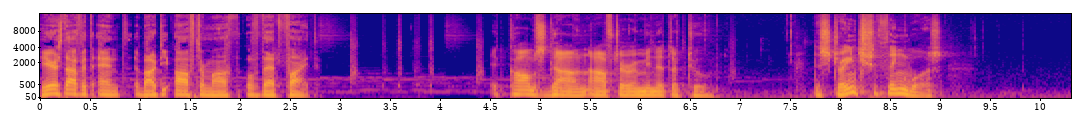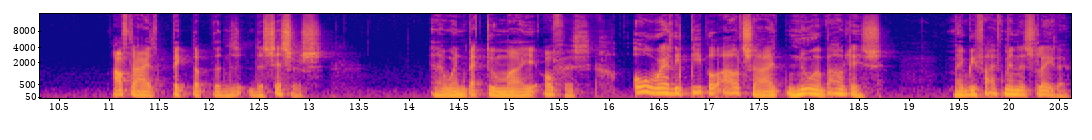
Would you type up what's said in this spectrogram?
Here's David Endt about the aftermath of that fight. It calms down after a minute or two. The strange thing was, after I had picked up the, the scissors, and I went back to my office. Already, people outside knew about this. Maybe five minutes later.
